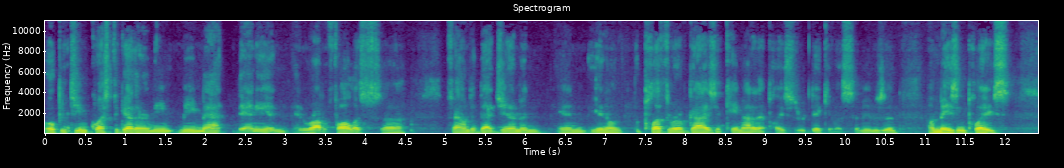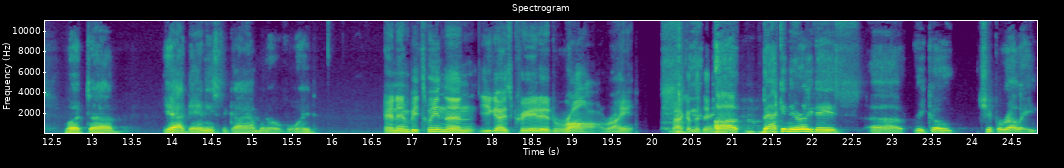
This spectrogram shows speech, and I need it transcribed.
Open Team Quest together. Me, me, Matt, Danny, and and Robert Follis uh, founded that gym, and and you know the plethora of guys that came out of that place is ridiculous. I mean, it was an amazing place. But uh, yeah, Danny's the guy I'm going to avoid. And in between, then you guys created Raw, right? Back in the day. Uh, back in the early days, uh, Rico Chiapparelli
